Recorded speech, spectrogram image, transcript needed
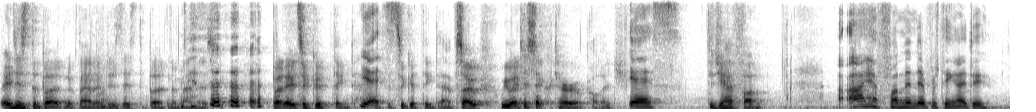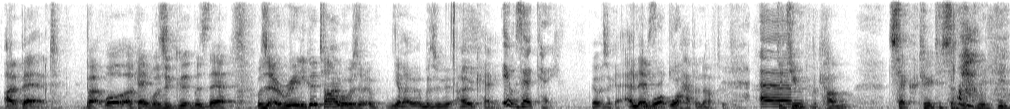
it is the burden of manners. It is the burden of manners, but it's a good thing to have. Yes. it's a good thing to have. So we went to secretarial college. Yes. Did you have fun? I have fun in everything I do. I bet. But well, okay. Was it good? Was there? Was it a really good time, or was it? You know, it was okay. It was okay. It was okay. And then what? okay. Um, What happened afterwards? Did you become secretary to some really big I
